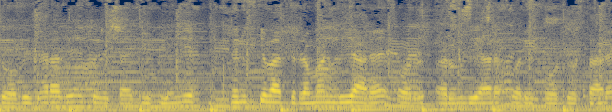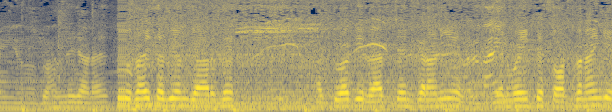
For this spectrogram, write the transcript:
तो अभी घर आ गए तो चाय पी पियेंगे। देन उसके बाद रमन भी आ रहा है और अरुण भी आ रहा है और एक और दोस्त आ रहे हैं तो हमने जाना है। तो भाई सभी हम जा रहे थे। एक्टिवा की रैप चेंज करानी है देन वहीं पे शॉर्ट बनाएँगे।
